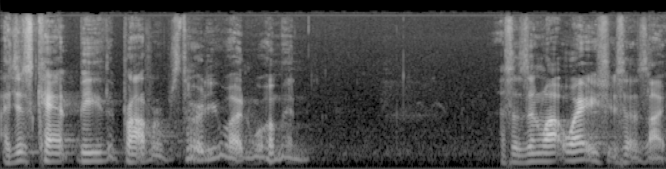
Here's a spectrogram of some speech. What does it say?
I just can't be the Proverbs 31 woman. I says, In what way? She says, I,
